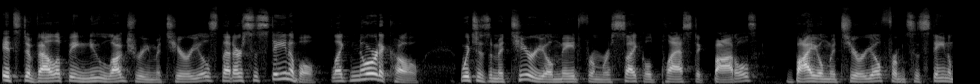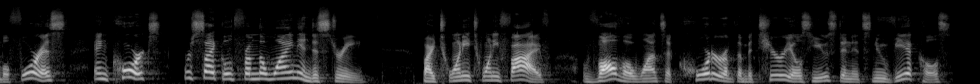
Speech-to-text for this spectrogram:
It's developing new luxury materials that are sustainable, like Nordico, which is a material made from recycled plastic bottles, biomaterial from sustainable forests, and corks recycled from the wine industry. By 2025, Volvo wants a quarter of the materials used in its new vehicles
